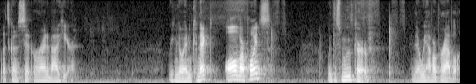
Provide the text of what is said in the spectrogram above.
but it's going to sit right about here. We can go ahead and connect all of our points with the smooth curve. And there we have our parabola.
